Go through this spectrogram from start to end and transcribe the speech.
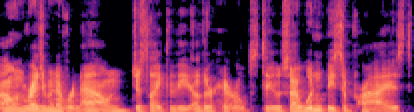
own regiment of renown, just like the other heralds do. So I wouldn't be surprised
